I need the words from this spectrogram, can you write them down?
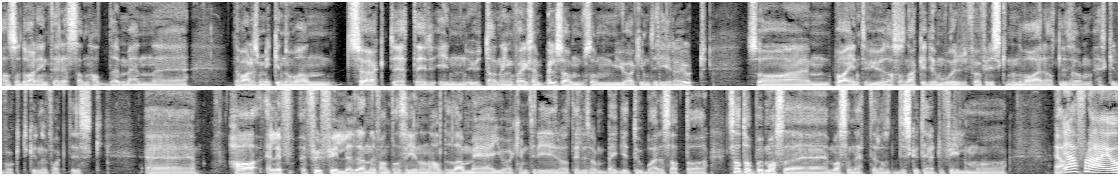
Altså det var en interesse han hadde, men uh, det var liksom ikke noe han søkte etter innen utdanning, f.eks., som, som Joakim Trier har gjort. Så um, på intervjuet da, så snakket de om hvor forfriskende det var at liksom, Eskil Vogt kunne faktisk ha, eller fullfylle denne fantasien han hadde da med Joakim Trier, og at de liksom begge to bare satt, og, satt oppe masse, masse netter og diskuterte film. og ja. Ja, for det er jo,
